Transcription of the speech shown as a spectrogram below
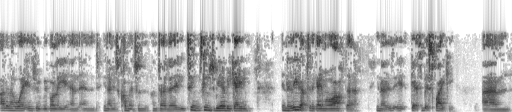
I don't know what it is with, with Ollie and, and you know his comments on, on Jose. It seems, seems to be every game in the lead up to the game or after. You know, it, it gets a bit spiky. Um,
